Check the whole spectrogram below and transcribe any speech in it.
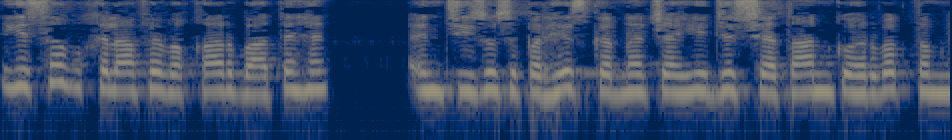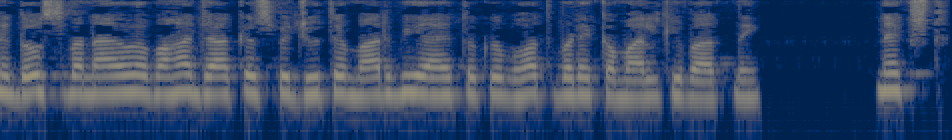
ये सब खिलाफ वकार बातें हैं। इन चीज़ों से परहेज करना चाहिए। जिस शैतान को हर वक्त हमने दोस्त बनाया हुआ वहाँ जाके उस पर जूते मार भी आए तो कोई बहुत बड़े कमाल की बात नहीं। नेक्स्ट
